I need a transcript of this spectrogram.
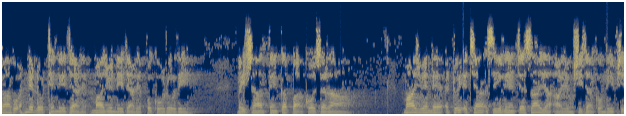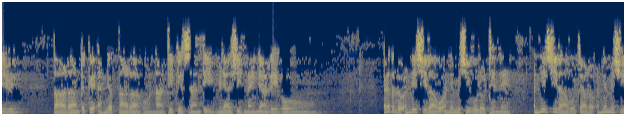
ကာကိုအနှစ်လို့ထင်နေကြတယ်မှားယွင်းနေကြတဲ့ပုဂ္ဂိုလ်တို့သည်မိစ္ဆာသင်္ကပ္ပခောစရာမှားယွင်းတဲ့အတွေ့အကြံအစီလင်ကျက်စားရာအာယုံရှိကြကုန်သည်ဖြစ်၍သာရံတကယ်အနှစ်သာရကိုနာတိကိစ္ဆန္တိမရရှိနိုင်ကြလေကုန် အဲ့ဒါလို့အနှစ်ရှိတာကိုအနှစ်မရှိဘူးလို့ထင်တယ်အနှစ်ရှိတာကိုကြတော့အနှစ်မရှိ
